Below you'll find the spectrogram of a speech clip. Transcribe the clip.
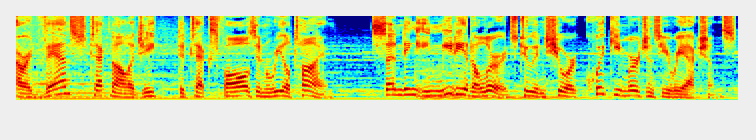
Our advanced technology detects falls in real time sending immediate alerts to ensure quick emergency reactions.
